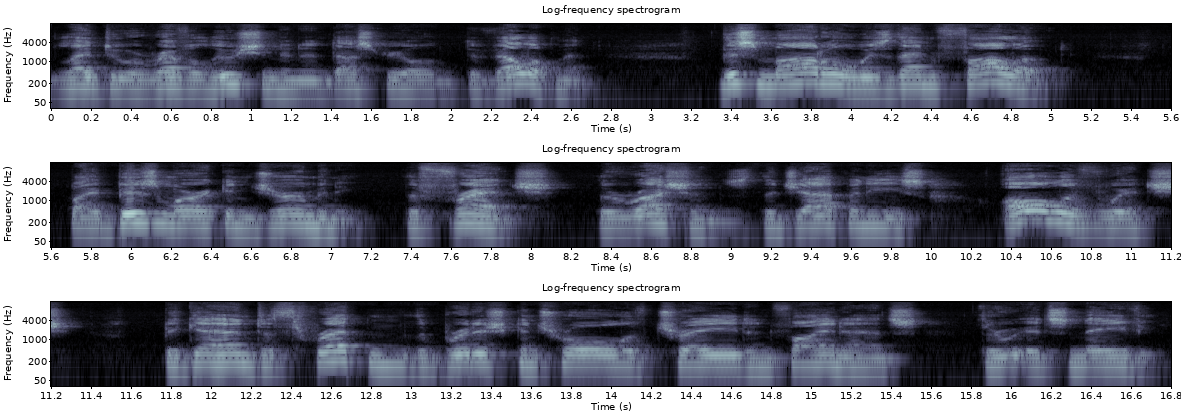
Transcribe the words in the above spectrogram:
led to a revolution in industrial development. This model was then followed by Bismarck in Germany, the French, the Russians, the Japanese, all of which began to threaten the British control of trade and finance through its navy.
